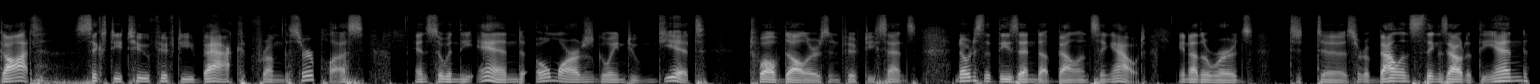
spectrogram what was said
got 62.50 back from the surplus, and so in the end, Omar's going to get $12.50. Notice that these end up balancing out. In other words, to, to, sort of balance things out at the end,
